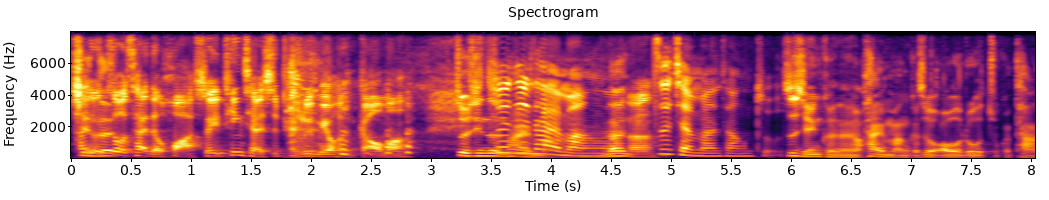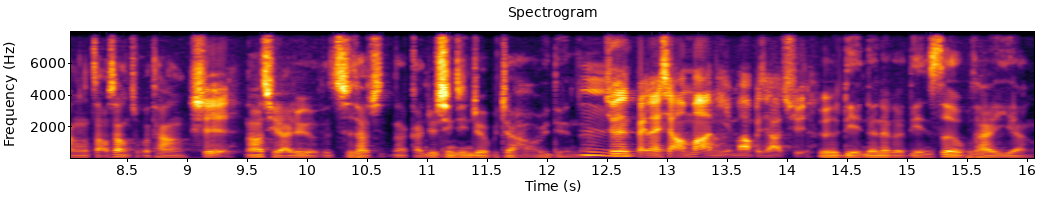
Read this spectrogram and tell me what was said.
他有做菜的话，所以听起来是频率没有很高吗？最近真的最近太太忙了。但嗯之前蛮常煮的，之前可能太忙，可是我偶尔如果煮个汤，早上煮个汤，是，然后起来就有的吃，他那感觉心情就会比较好一点的，就是本来想要骂你也骂不下去。就是脸的那个脸色不太一样了，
